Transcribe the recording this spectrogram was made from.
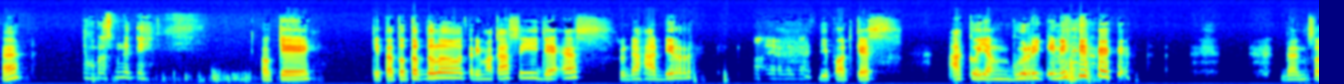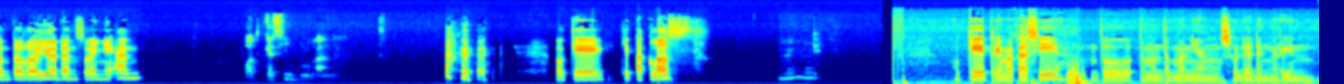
Hah? 15 menit nih. oke kita tutup dulu terima kasih JS sudah hadir di podcast aku yang burik ini dan Sontoloyo dan Selengean Podcast hiburan. oke kita close. Oke, terima kasih untuk teman-teman yang sudah dengerin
